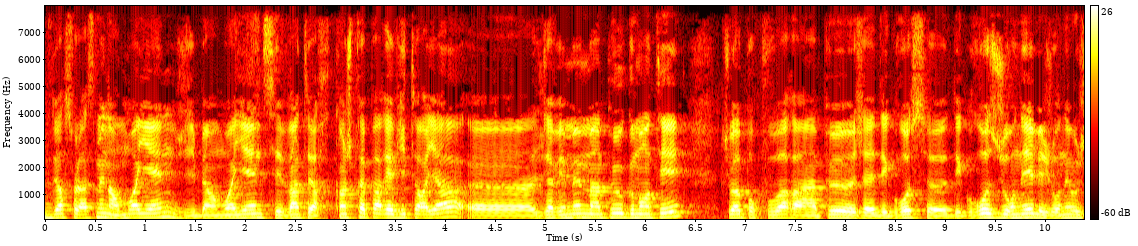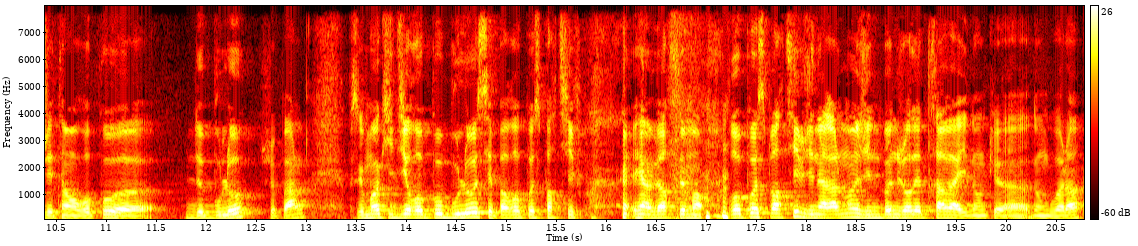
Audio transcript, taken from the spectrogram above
D'heures sur la semaine en moyenne, j'ai bien en moyenne, c'est 20 heures. Quand je préparais Vitoria, euh, j'avais même un peu augmenté, tu vois, pour pouvoir un peu, j'avais des grosses, des grosses journées, les journées où j'étais en repos euh, de boulot, je parle. Parce que moi qui dis repos boulot, c'est pas repos sportif. Quoi. Et inversement, repos sportif, généralement, j'ai une bonne journée de travail. Donc, euh, donc voilà.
